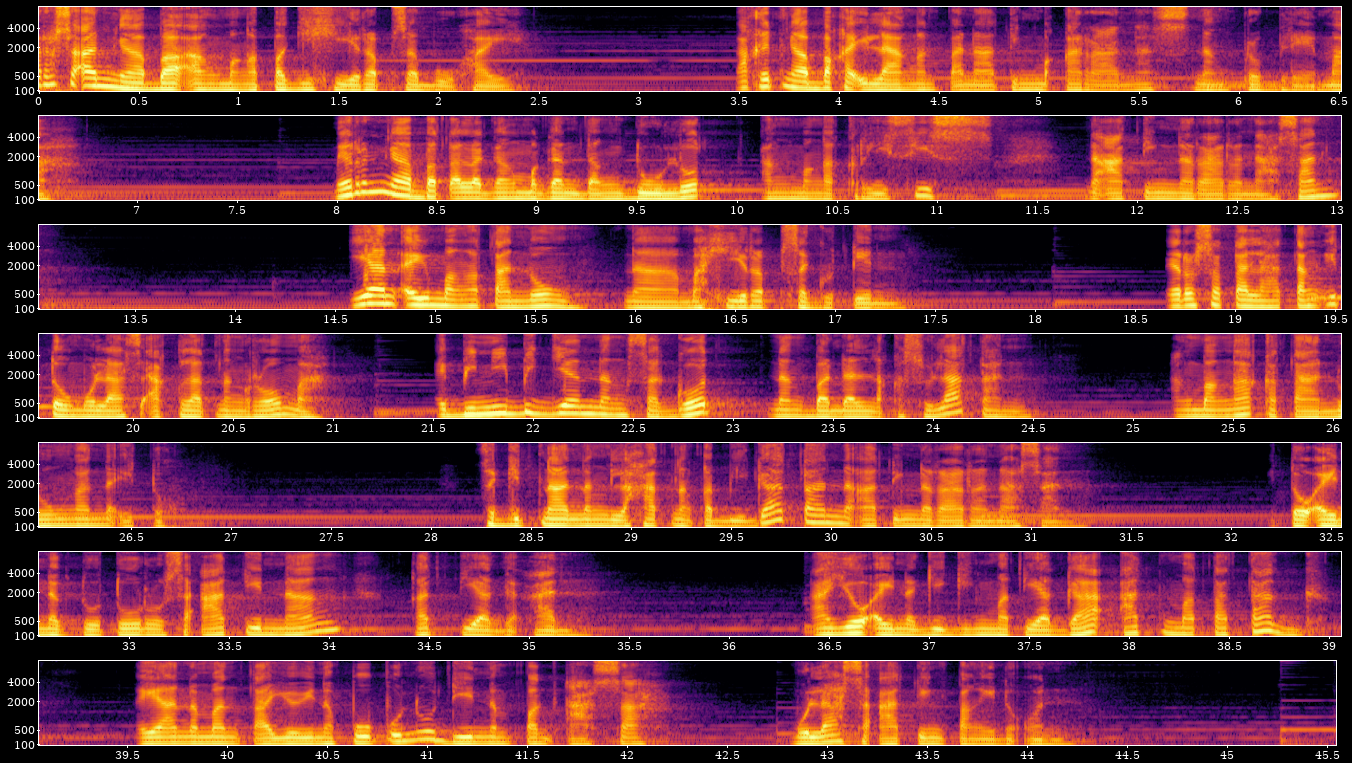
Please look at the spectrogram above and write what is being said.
Para saan nga ba ang mga paghihirap sa buhay? Bakit nga ba kailangan pa nating makaranas ng problema? Meron nga ba talagang magandang dulot ang mga krisis na ating nararanasan? Yan ay mga tanong na mahirap sagutin. Pero sa talatang ito mula sa Aklat ng Roma, ay binibigyan ng sagot ng banal na kasulatan ang mga katanungan na ito. Sa gitna ng lahat ng kabigatan na ating nararanasan, ito ay nagtuturo sa atin ng katiyagaan. Tayo ay nagiging matiyaga at matatag. Kaya naman tayo'y napupuno din ng pag-asa mula sa ating Panginoon.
